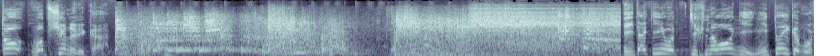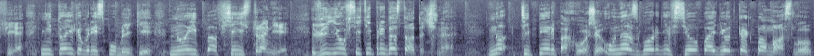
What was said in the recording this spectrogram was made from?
то вообще на века. И такие вот технологии не только в Уфе, не только в республике, но и по всей стране. Видео в сети предостаточно. Но теперь, похоже, у нас в городе все пойдет как по маслу.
